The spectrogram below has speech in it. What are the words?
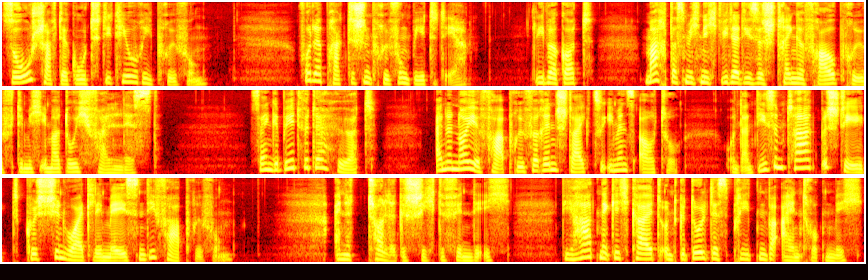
So schafft er gut die Theorieprüfung. Vor der praktischen Prüfung betet er. Lieber Gott, mach, dass mich nicht wieder diese strenge Frau prüft, die mich immer durchfallen lässt. Sein Gebet wird erhört. Eine neue Fahrprüferin steigt zu ihm ins Auto. Und an diesem Tag besteht Christian Whiteley Mason die Fahrprüfung. Eine tolle Geschichte, finde ich. Die Hartnäckigkeit und Geduld des Briten beeindrucken mich.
